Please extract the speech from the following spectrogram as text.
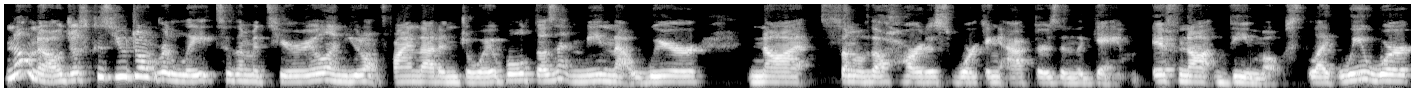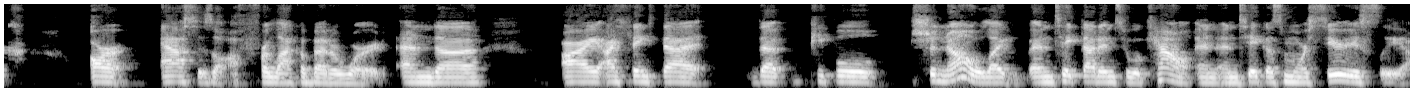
No, no, just because you don't relate to the material and you don't find that enjoyable doesn't mean that we're not some of the hardest working actors in the game, if not the most. Like we work our asses off, for lack of a better word. And uh, I, I think that that people should know like and take that into account and and take us more seriously. Uh,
